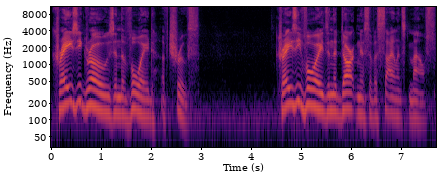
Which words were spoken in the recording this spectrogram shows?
Crazy grows in the void of truth. Crazy voids in the darkness of a silenced mouth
